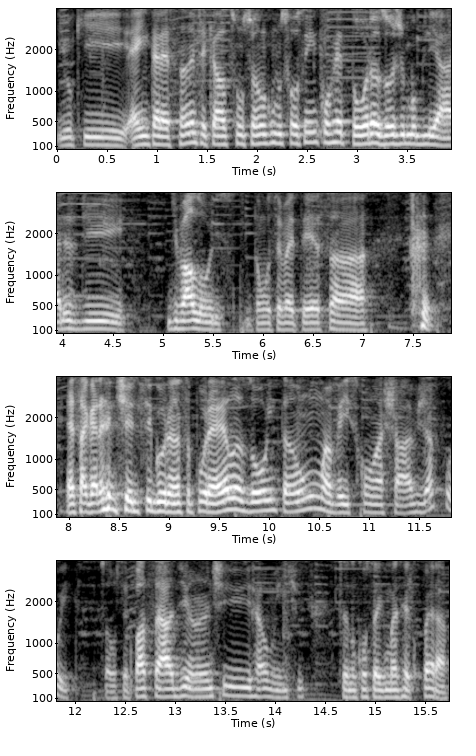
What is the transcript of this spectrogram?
E o que é interessante é que elas funcionam como se fossem corretoras hoje imobiliárias de, de valores. Então você vai ter essa, essa garantia de segurança por elas, ou então, uma vez com a chave, já foi. Só você passar adiante e realmente você não consegue mais recuperar.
